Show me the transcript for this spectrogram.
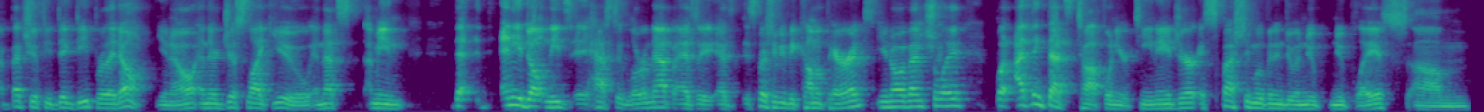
I bet you if you dig deeper, they don't, you know, and they're just like you. And that's, I mean, that any adult needs, it has to learn that but as a, as, especially if you become a parent, you know, eventually. But I think that's tough when you're a teenager, especially moving into a new, new place. Um,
